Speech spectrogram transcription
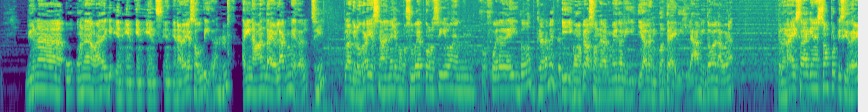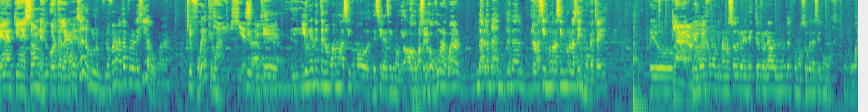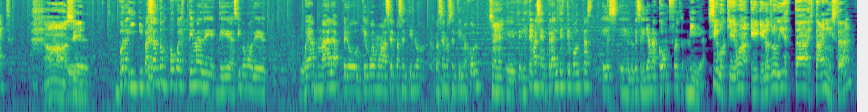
vi una. Una banda que en, en, en, en, Arabia Saudita hay una banda de black metal. Sí, Claro que los gallos se han hecho como súper conocidos en fu- fuera de ahí y todo. claramente. Y, y como claro, son de black metal y, y hablan en contra del Islam y toda la weá. Pero nadie sabe quiénes son porque si revelan quiénes son les cortan la cabeza. Claro, pues, los van a matar por herejía, pues, weón. Qué fuerte, weón. Y obviamente no podemos así como decir así como, oh, ¿cómo se les ocurre, weón? Racismo, racismo, racismo, ¿cachai? Pero, Claro, pero no. igual como que para nosotros en este otro lado del mundo es como súper así como, ¿what? No, sí. Eh, bueno, y, y pasando un poco al tema de, de así como de weas malas, pero ¿qué podemos hacer para sentirnos, para hacernos sentir mejor? sí. Eh, el tema central de este podcast es eh, lo que se le llama comfort media. Sí, pues que bueno, el, el otro día está, estaba en Instagram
